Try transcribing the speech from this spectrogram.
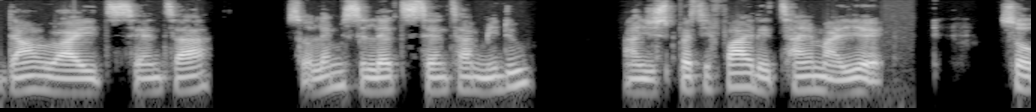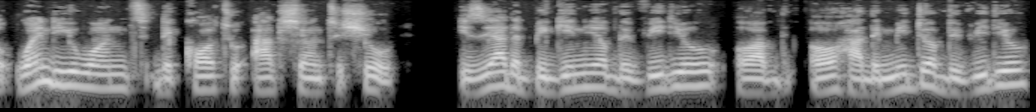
down right center? So let me select center middle and you specify the timer here. So when do you want the call to action to show? Is it at the beginning of the video or, or at the middle of the video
